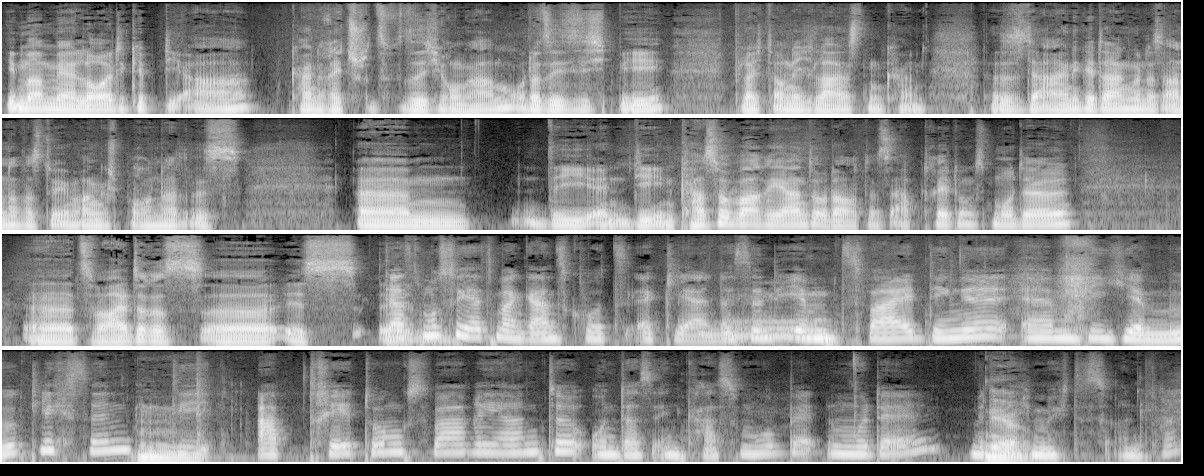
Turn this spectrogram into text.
immer mehr Leute gibt, die A, keine Rechtsschutzversicherung haben oder sie sich B, vielleicht auch nicht leisten können. Das ist der eine Gedanke und das andere, was du eben angesprochen hast, ist ähm, die, die Inkasso-Variante oder auch das Abtretungsmodell. Äh, zweiteres äh, ist. Äh, das musst du jetzt mal ganz kurz erklären. Das sind eben zwei Dinge, ähm, die hier möglich sind. Mhm. Die Abtretungsvariante und das Inkasso-Modell. Mit ja. welchem möchtest du anfangen?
